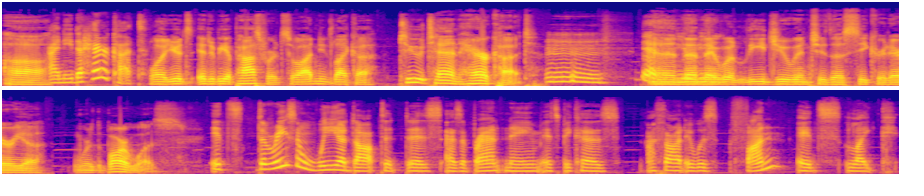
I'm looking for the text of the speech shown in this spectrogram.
uh, I need a haircut. Well, you'd, it'd be a password. So I'd need like a 210 haircut. Mm. Yeah, and then they would lead you into the secret area where the bar was. It's the reason we adopted this as a brand name is because I thought it was fun. It's like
